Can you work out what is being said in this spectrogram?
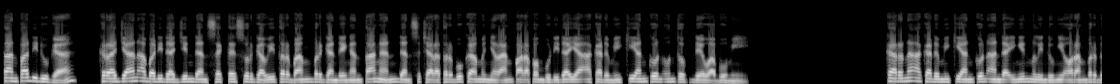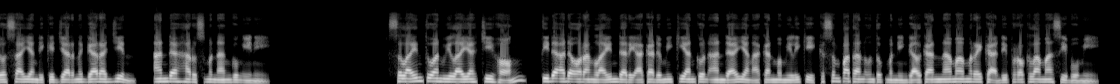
Tanpa diduga, Kerajaan abadi Dajin dan Sekte Surgawi terbang bergandengan tangan dan secara terbuka menyerang para pembudidaya Akademi Kian Kun untuk Dewa Bumi. Karena Akademi Kian Kun Anda ingin melindungi orang berdosa yang dikejar negara Jin, Anda harus menanggung ini. Selain Tuan Wilayah Hong, tidak ada orang lain dari Akademi Kian Kun Anda yang akan memiliki kesempatan untuk meninggalkan nama mereka di proklamasi bumi.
